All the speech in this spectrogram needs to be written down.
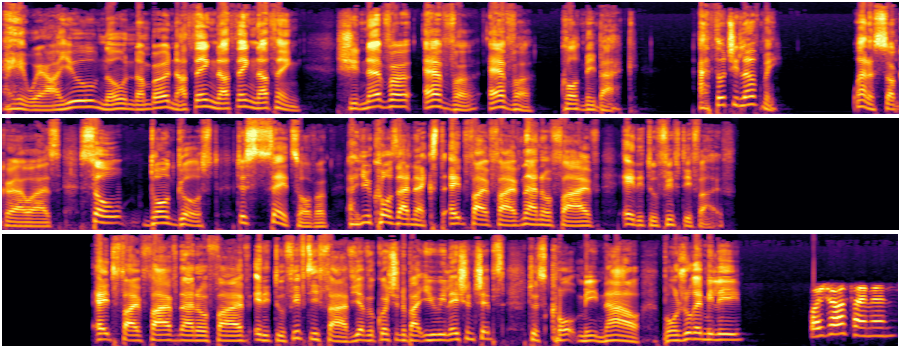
Hey, where are you? No number. Nothing, nothing, nothing. She never, ever, ever called me back. I thought she loved me. What a sucker I was. So don't ghost. Just say it's over. Uh, you call that next. 855 905 8255. 855 905 8255. You have a question about your relationships? Just call me now. Bonjour, Emily. Bonjour, Simon.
